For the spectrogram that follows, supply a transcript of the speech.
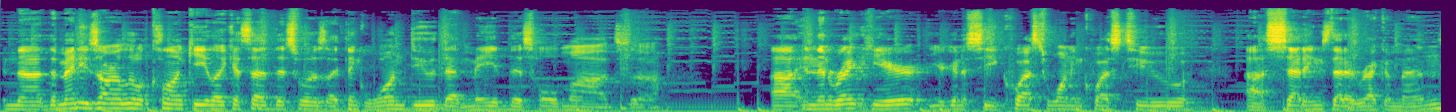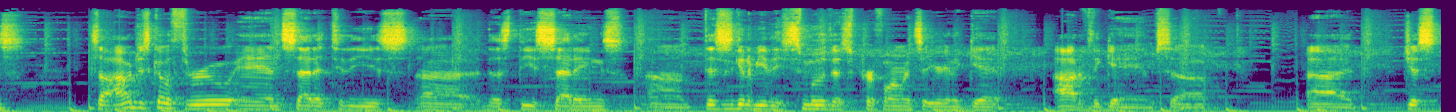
And the, the menus are a little clunky. Like I said, this was, I think, one dude that made this whole mod, so. Uh, and then right here, you're gonna see Quest 1 and Quest 2 uh, settings that it recommends. So I would just go through and set it to these uh, this, these settings. Um, this is to be the smoothest performance that you're to get out of the game. So uh, just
